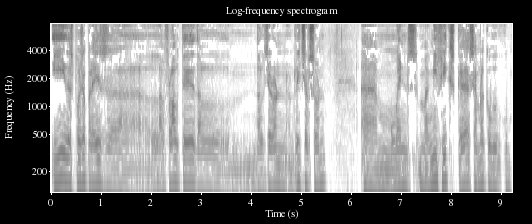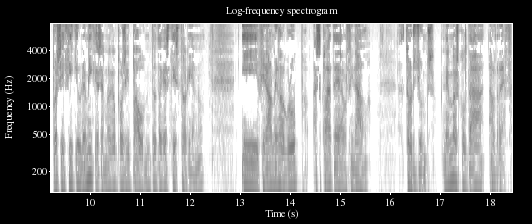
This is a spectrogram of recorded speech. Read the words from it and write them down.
i després apareix eh, la flaute del, del Jeron Richardson, eh, moments magnífics que sembla que ho, pacifiqui una mica, sembla que posi pau amb tota aquesta història, no? I finalment el grup esclata al final tots junts. Anem a escoltar el ref.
